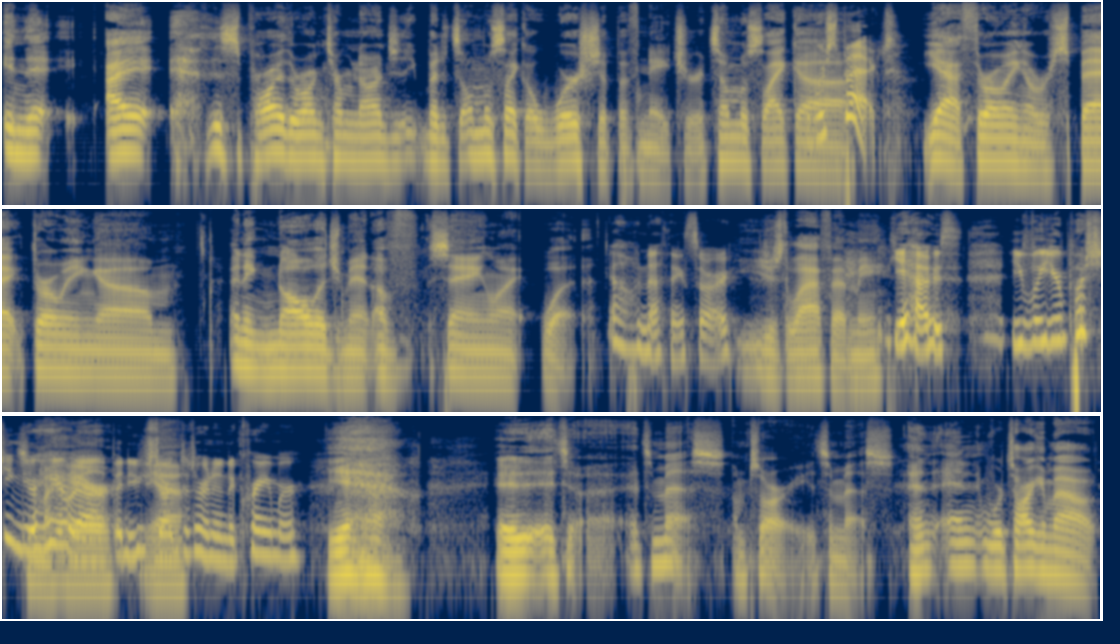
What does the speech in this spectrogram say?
in the I this is probably the wrong terminology, but it's almost like a worship of nature. It's almost like a respect. yeah, throwing a respect, throwing um an acknowledgement of saying like what? Oh, nothing. Sorry. You just laugh at me. Yeah, I was. You, well, you're pushing It's your hair, hair, up, and you start to turn into Kramer. Yeah. It, it's uh, it's a mess. I'm sorry, it's a mess. And and we're talking about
